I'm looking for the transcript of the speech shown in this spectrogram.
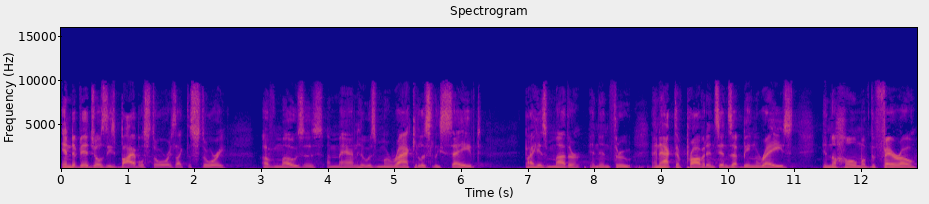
individuals, these Bible stories, like the story of Moses, a man who was miraculously saved by his mother, and then through an act of providence ends up being raised in the home of the Pharaoh.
